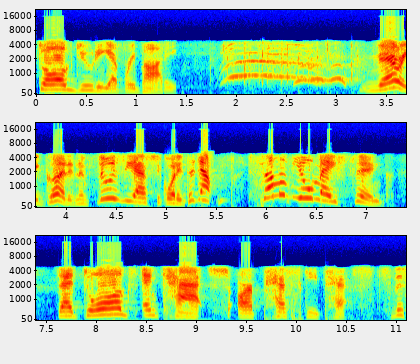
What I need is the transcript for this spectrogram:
Dog Duty, everybody. Very good, an enthusiastic audience. Now, some of you may think that dogs and cats are pesky pests. This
